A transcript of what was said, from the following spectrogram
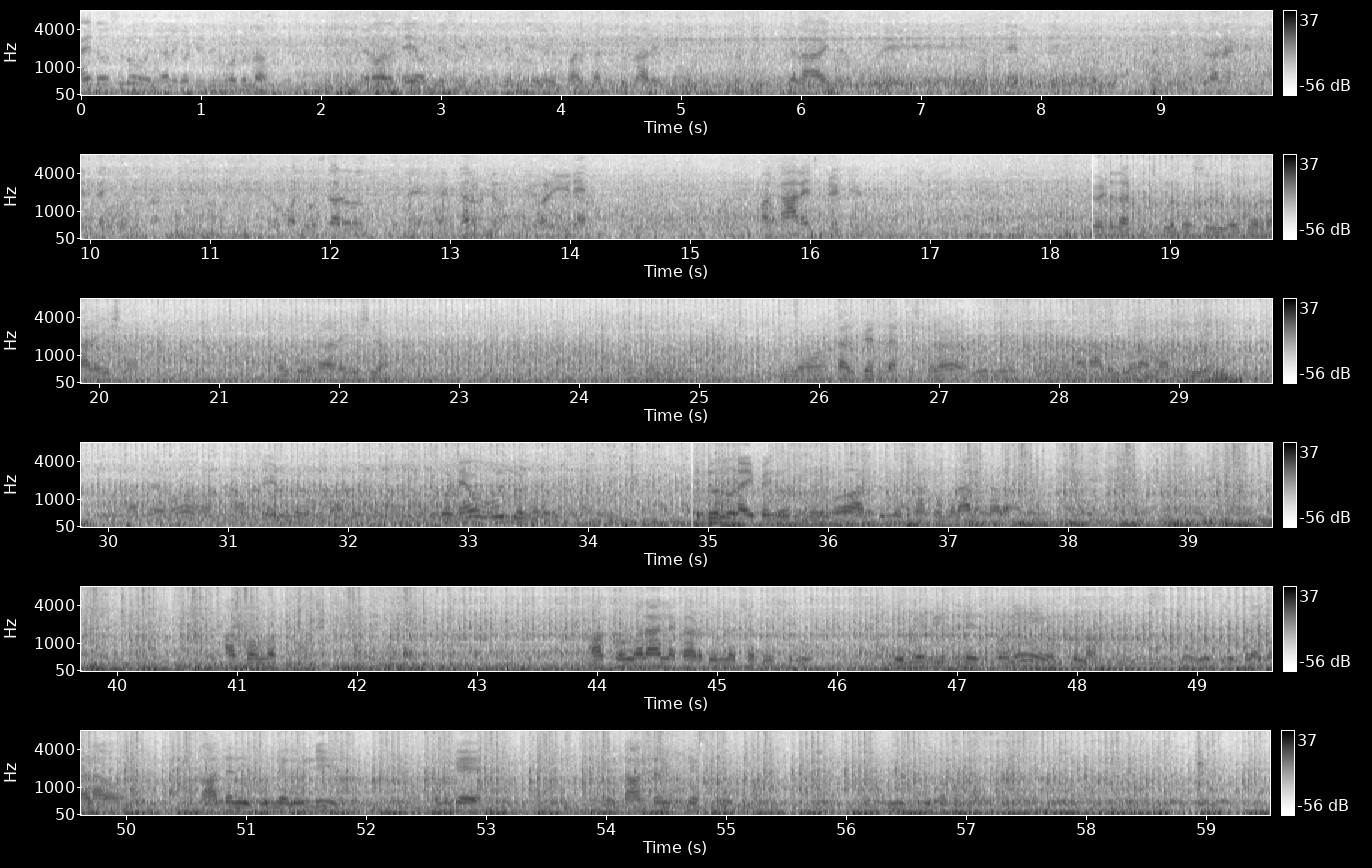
ఐదు దోస్తులు ఇవాళ కొట్టి తిరిగిపోతున్నా ఇరవై డే వచ్చేసి ఢిల్లీ నుంచి పని కట్టుతున్నారు ఇలా ఇద్దరు ముగ్గురి ముందుగానే ఢిల్లీ అయిపోతున్నారు ఏమో మా దోస్తు గారు ఎక్కడ ఉంటారు వాడు ఈడే. మా కాలేజ్ ఫ్రెండ్ పేట తట్టించుకున్న బస్సులు ఒకరు రాడ వేసిన ఒకరు రాడ వేసిన కలిపేట తట్టించుకున్నా ఒకటేమో ఊళ్ళు ఉండదు. దున్ను కూడా అయిపోయింది వస్తుంది ఓ ఆ దున్ను వచ్చి ఆ కొంగ రాలే కాడ? ఆ కొంగ. ఆ కొంగలాన్న కాడ దున్ను వచ్చిన దోస్తులు? దున్నే వీధులు వేసుకొని వస్తున్నాం. వీధులు ఇక్కడ కాడ తాతది దున్నేది ఉండి అందుకే తాత ఇచ్చినేసుకుంటున్నాం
